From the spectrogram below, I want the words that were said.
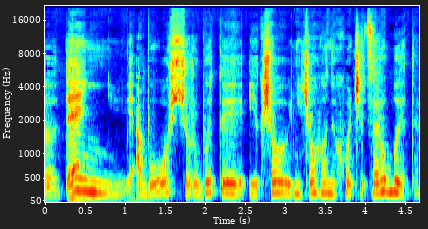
е, день, або що робити, якщо нічого не хочеться робити.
